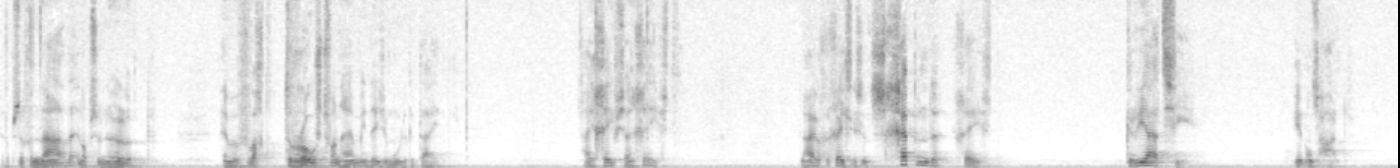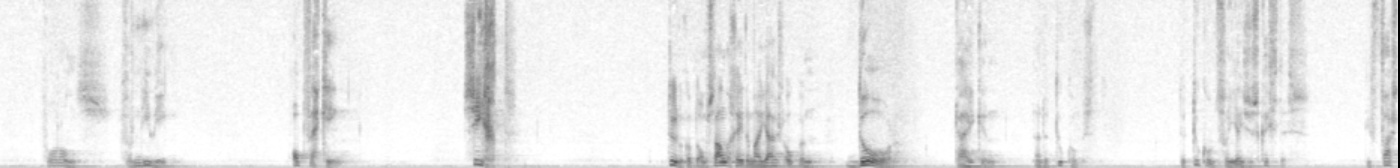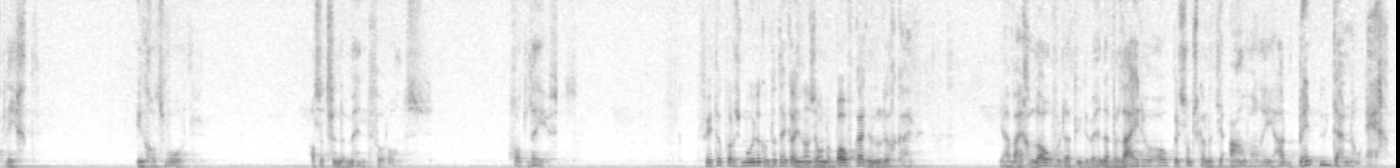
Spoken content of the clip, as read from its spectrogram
en op zijn genade en op zijn hulp. En we verwachten troost van hem in deze moeilijke tijd. Hij geeft zijn geest. De Heilige Geest is een scheppende geest creatie in ons hart. Voor ons. Vernieuwing. Opwekking. Zicht. Tuurlijk op de omstandigheden, maar juist ook een doorkijken naar de toekomst. De toekomst van Jezus Christus. Die vast ligt in Gods woord. Als het fundament voor ons. God leeft. Vind je het ook wel eens moeilijk om te denken, als je dan zo naar boven kijkt, naar de lucht kijkt. Ja, wij geloven dat u er bent, dat beleiden we ook. En soms kan het je aanvallen in je hart. Ben u daar nou echt?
